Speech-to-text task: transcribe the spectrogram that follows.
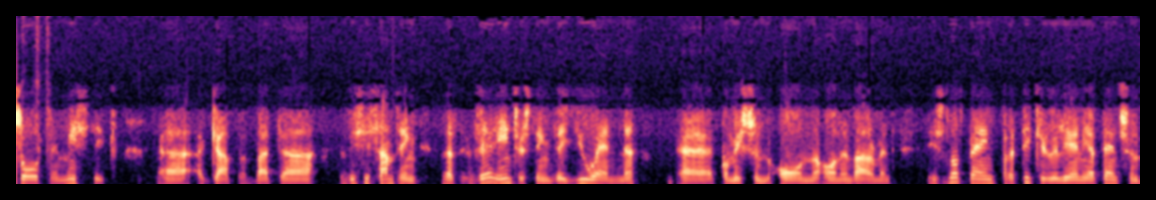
short and mystic uh, gap, but uh, this is something that's very interesting. The UN uh, Commission on on Environment is not paying particularly any attention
